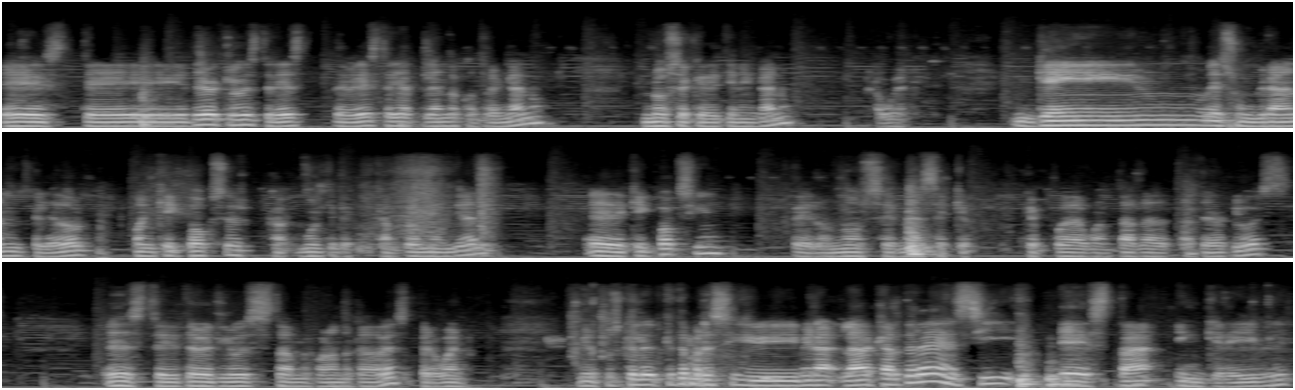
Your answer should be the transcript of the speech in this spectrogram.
Este, Derek Lewis debería, estar ya peleando contra Engano. No sé qué detiene Engano, pero bueno. Game es un gran peleador, buen kickboxer, múltiple campeón mundial eh, de kickboxing, pero no se me hace que, pueda aguantar a, a Derek Lewis. Este, Derek Lewis está mejorando cada vez, pero bueno. Mira, pues, ¿qué, te parece? mira, la cartera en sí está increíble,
